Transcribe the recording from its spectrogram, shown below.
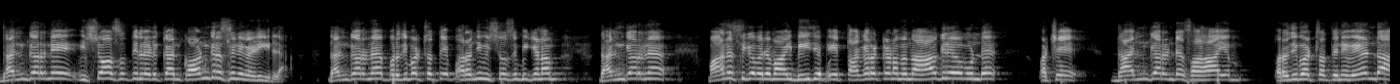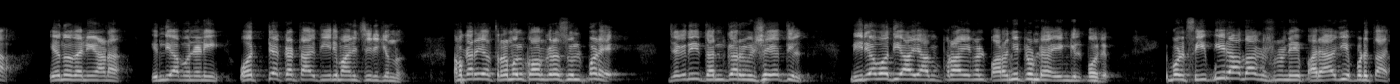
ധൻഖറിനെ വിശ്വാസത്തിലെടുക്കാൻ കോൺഗ്രസിന് കഴിയില്ല. ധൻഖറിന് പ്രതിപക്ഷത്തെ പറഞ്ഞു വിശ്വസിപ്പിക്കണം. ധൻഖറിന് മാനസികപരമായി ബി ജെ പിയെ തകർക്കണമെന്ന ആഗ്രഹമുണ്ട്. പക്ഷേ ധൻഖറിന്റെ സഹായം പ്രതിപക്ഷത്തിന് വേണ്ട എന്ന് തന്നെയാണ് ഇന്ത്യ മുന്നണി ഒറ്റക്കെട്ടായി തീരുമാനിച്ചിരിക്കുന്നത്. നമുക്കറിയാം തൃണമൂൽ കോൺഗ്രസ് ഉൾപ്പെടെ ജഗദീപ് ധൻഖർ വിഷയത്തിൽ നിരവധിയായ അഭിപ്രായങ്ങൾ പറഞ്ഞിട്ടുണ്ട് എങ്കിൽ പോലും ഇപ്പോൾ സി പി രാധാകൃഷ്ണനെ പരാജയപ്പെടുത്താൻ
